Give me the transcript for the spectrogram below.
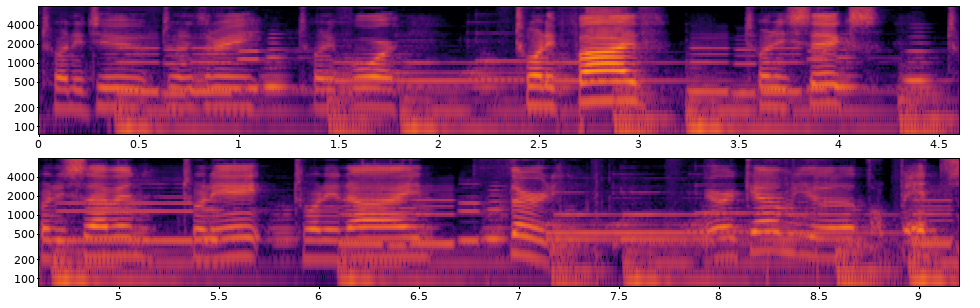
22, 23, 24, 25, 26, 27, 28, 29, 30. Here I come, you little bitch.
